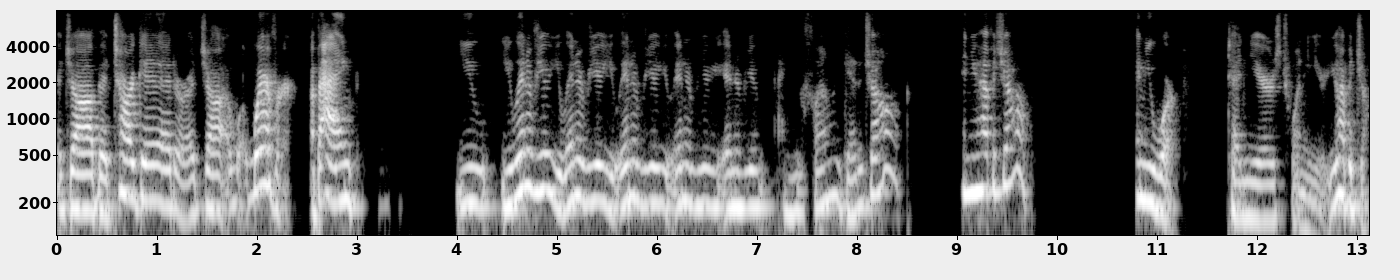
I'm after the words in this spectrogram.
a job at Target or a job wherever, a bank. You you interview, you interview, you interview, you interview, you interview, and you finally get a job, and you have a job, and you work. 10 years, 20 years. You have a job.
